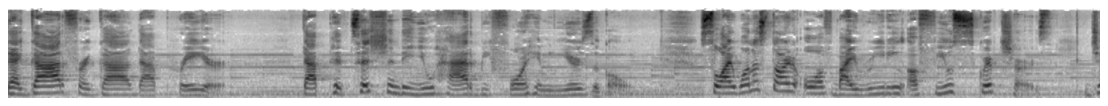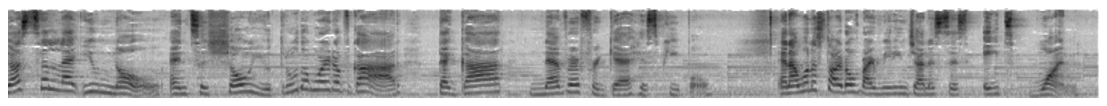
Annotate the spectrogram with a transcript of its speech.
that God forgot that prayer, that petition that you had before Him years ago. So I want to start off by reading a few scriptures just to let you know and to show you through the Word of God that God never forget His people. And I want to start off by reading Genesis 8 1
